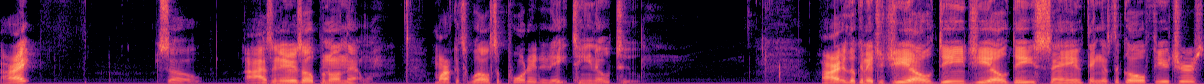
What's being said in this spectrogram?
All right. So eyes and ears open on that one. Market's well supported at 1802. All right, looking at your GLD, GLD, same thing as the gold futures,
